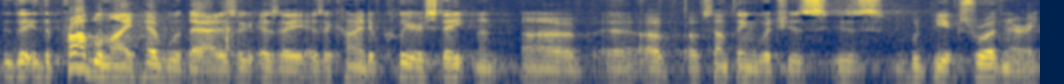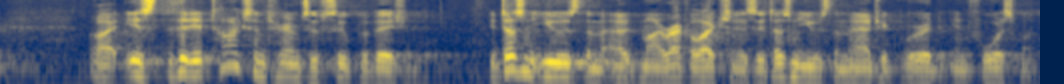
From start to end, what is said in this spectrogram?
the, the problem I have with that as a, as a, as a kind of clear statement uh, of, of something which is, is, would be extraordinary uh, is that it talks in terms of supervision. It doesn't use the, my recollection is it doesn't use the magic word enforcement.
